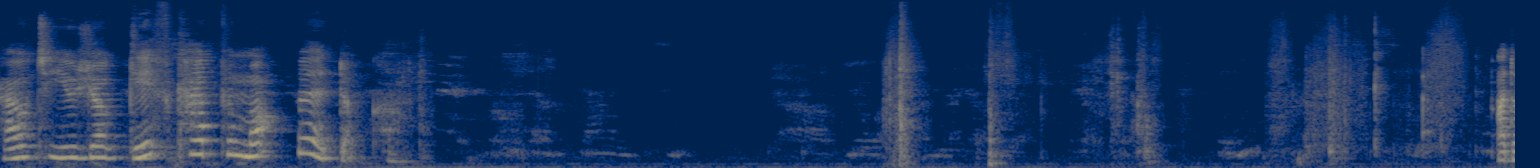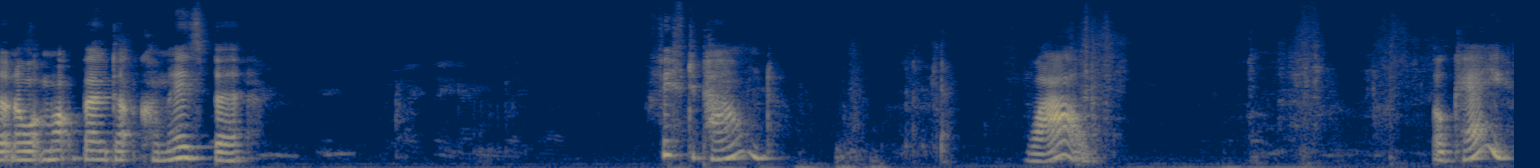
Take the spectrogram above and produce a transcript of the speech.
How to use your gift card for mockbird.com. I don't know what mockbird.com is, but £50. Wow. Okay.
